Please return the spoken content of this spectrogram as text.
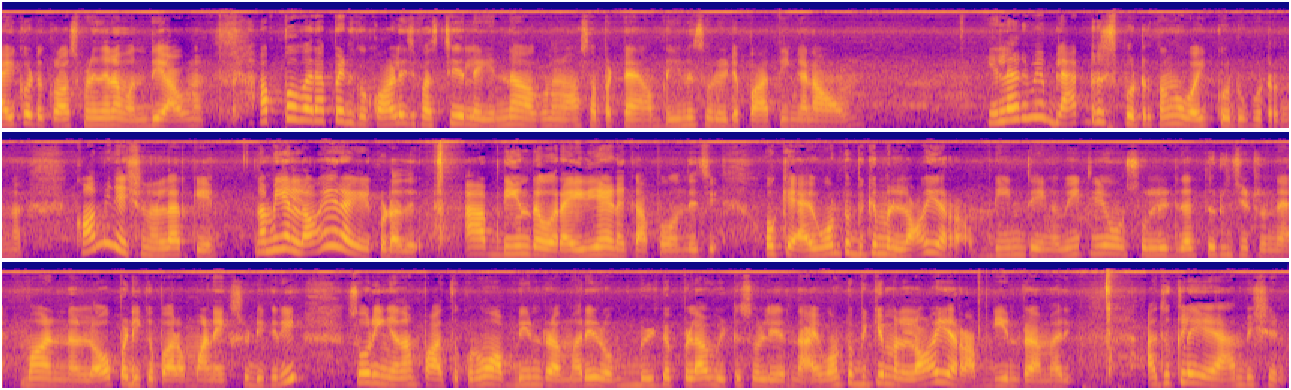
ஹைகோர்ட்டை க்ராஸ் பண்ணி தான் நான் வந்தே ஆகணும். அப்போ வரப்போ எனக்கு காலேஜ் ஃபஸ்ட் இயரில் என்ன ஆகணும்னு ஆசைப்பட்டேன் அப்படின்னு சொல்லிட்டு பார்த்தீங்கன்னா எல்லாருமே பிளாக் ட்ரெஸ் போட்டிருக்காங்க ஒயிட் கோட்டு போட்டிருக்காங்க. காம்பினேஷன் நல்லா இருக்கே நம்ம ஏன் லாயர் ஆகிடக்கூடாது அப்படின்ற ஒரு ஐடியா எனக்கு அப்போ வந்துச்சு. Okay I want to become a lawyer அப்படின்ட்டு எங்கள் வீட்லேயும் சொல்லிட்டு தான் தெரிஞ்சுட்டு இருந்தேன். அம்மா நான் லா படிக்க போகிறேம்மா நெக்ஸ்ட் டிகிரி ஸோ நீங்கள் தான் பார்த்துக்கணும் அப்படின்ற மாதிரி ரொம்ப பில்டப்லாம் விட்டு சொல்லியிருந்தேன். I want to become a lawyer அப்படின்ற மாதிரி. அதுக்குள்ளே என் ஆம்பிஷன்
